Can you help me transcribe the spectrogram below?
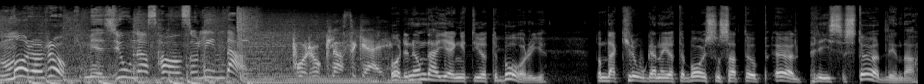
Morgonrock med Jonas, Hans och Linda. På Rockklassiker. Hörde ni om det här gänget i Göteborg? De där krogarna i Göteborg som satte upp ölprisstöd, Linda.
